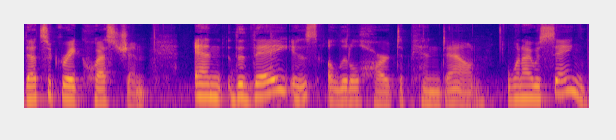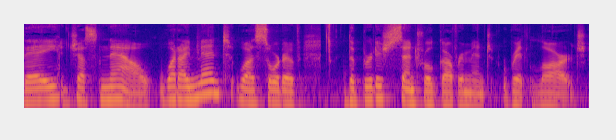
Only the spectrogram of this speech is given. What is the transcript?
That's a great question. And the they is a little hard to pin down. When I was saying they just now, what I meant was sort of the British central government writ large.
